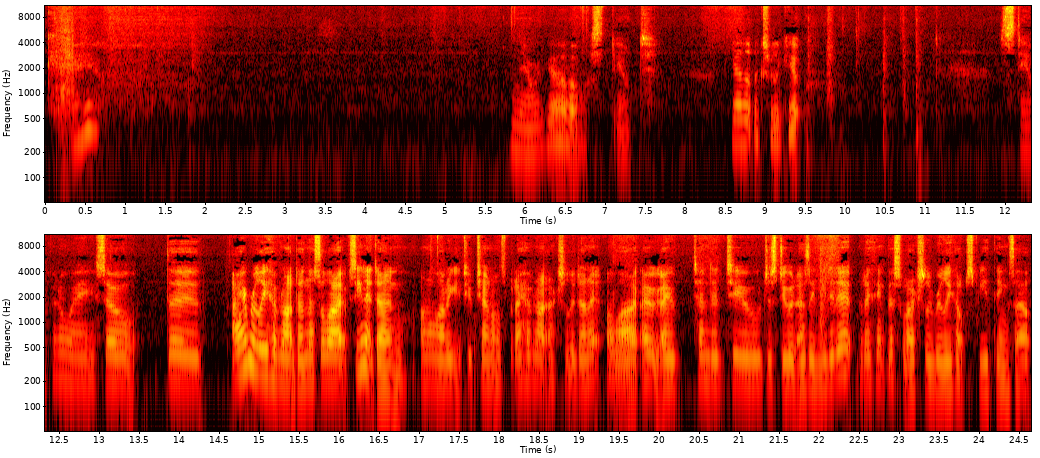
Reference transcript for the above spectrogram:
Okay. There we go, stamped. Yeah, that looks really cute stamping away. So the I really have not done this a lot. I've seen it done on a lot of YouTube channels, but I have not actually done it a lot. I, I tended to just do it as I needed it, but I think this will actually really help speed things up.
